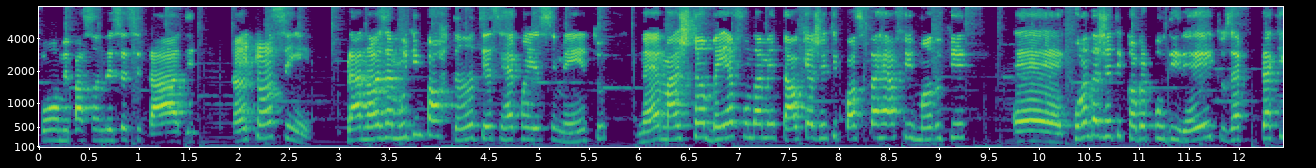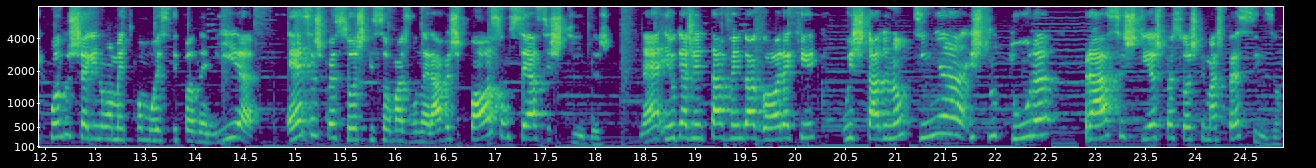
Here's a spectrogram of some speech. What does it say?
fome, passando necessidade? Então, assim, para nós é muito importante esse reconhecimento, né? mas também é fundamental que a gente possa estar reafirmando que é, quando a gente cobra por direitos, é para que quando chegue num momento como esse de pandemia, essas pessoas que são mais vulneráveis possam ser assistidas. Né? E o que a gente está vendo agora é que o Estado não tinha estrutura para assistir as pessoas que mais precisam.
